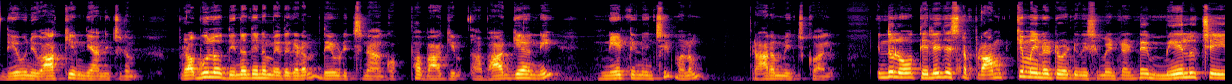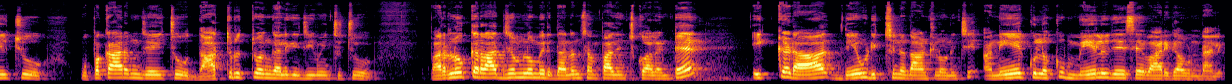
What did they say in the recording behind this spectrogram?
దేవుని వాక్యం ధ్యానించడం ప్రభులో దినదినం ఎదగడం దేవుడిచ్చిన గొప్ప భాగ్యం. ఆ భాగ్యాన్ని నేటి నుంచి మనం ప్రారంభించుకోవాలి. ఇందులో తెలియజేసిన ప్రాముఖ్యమైనటువంటి విషయం ఏంటంటే మేలు చేయొచ్చు ఉపకారం చేయొచ్చు దాతృత్వం కలిగి జీవించచ్చు పరలోక రాజ్యంలో మీరు ధనం సంపాదించుకోవాలంటే ఇక్కడ దేవుడిచ్చిన దాంట్లో నుంచి అనేకులకు మేలు చేసేవారిగా ఉండాలి.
